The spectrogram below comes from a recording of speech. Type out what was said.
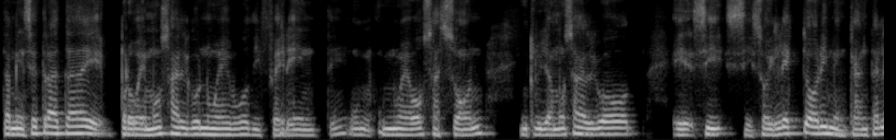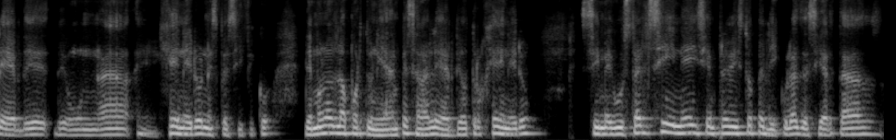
también se trata de probemos algo nuevo, diferente, un, nuevo sazón, incluyamos algo eh, si, si, soy lector y me encanta leer de, de un eh, género en específico, démonos la oportunidad de empezar a leer de otro género. Si me gusta el cine y siempre he visto películas de ciertas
